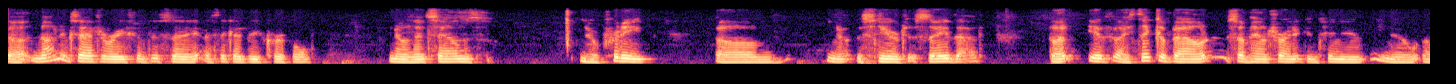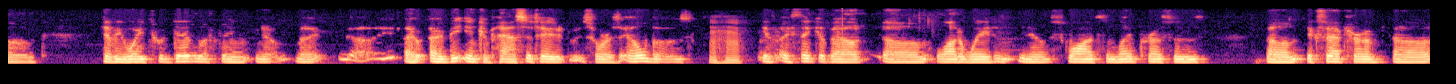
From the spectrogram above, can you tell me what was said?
uh, not an exaggeration to say I think I'd be crippled. You know, and that sounds, you know, pretty, um, you know, austere to say that. But if I think about somehow trying to continue, you know, um, heavy weights with deadlifting, you know, my uh, I, would be incapacitated as far as elbows. Mm-hmm. If I think about um, a lot of weight in, you know, squats and leg presses, um, etc. Uh,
